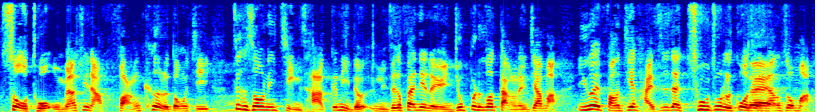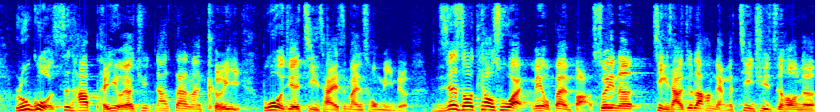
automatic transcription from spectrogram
受托，我们要去拿房客的东西。这个时候，你警察跟你的你这个饭店人员，你就不能够挡人家嘛，因为房间还是在出租的过程当中嘛。如果是他朋友要去，那当然可以。不过我觉得警察也是蛮聪明的，你这时候跳出来没有办法，所以呢，警察就让他们两个进去之后呢，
